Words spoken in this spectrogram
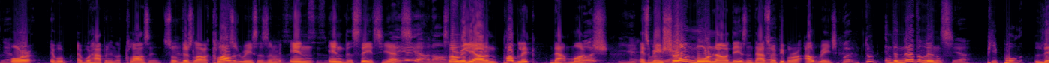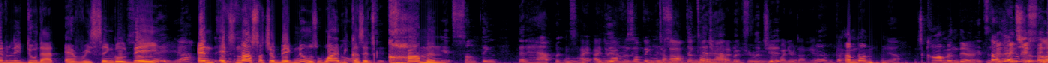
Yeah. or it would, it would happen in the closet. So Yeah. there's a lot of closet racism Closet in racism. in the states. Yes, Yeah, yeah, yeah. No, it's not really out in public that much. you- it's being yeah. shown more nowadays, and that's why people are outraged. But Dude, in the Netherlands, yeah. people literally do that every single Every single day, day, Yeah. and it's not such a big news. Why? No, because it's it's- common. It's something that happens. I, I do Literally. have something to, um, to something touch that on it happens, if you're, legit. when you're done. Yeah. yeah, I'm done. Yeah. It's common there. It's No, and, it's and, and, true. and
